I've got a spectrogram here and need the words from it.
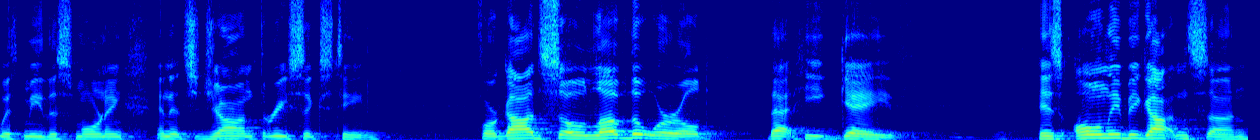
with me this morning, and it's John 3:16. For God so loved the world that he gave his only begotten Son,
